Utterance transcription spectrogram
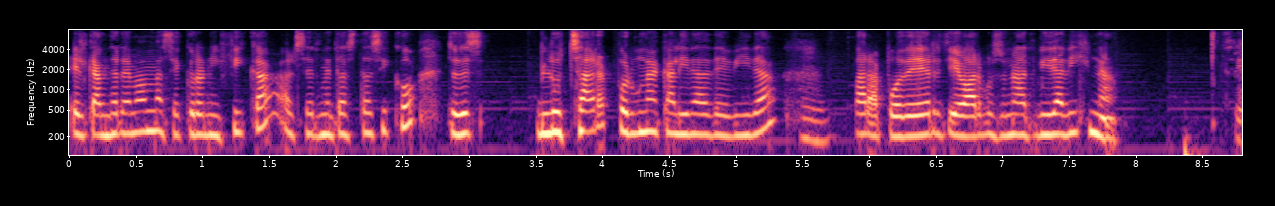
el cáncer de mama se cronifica al ser metastásico, entonces luchar por una calidad de vida Mm, para poder llevar pues, una vida digna. Sí.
